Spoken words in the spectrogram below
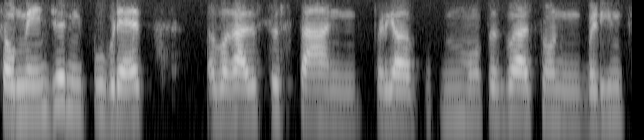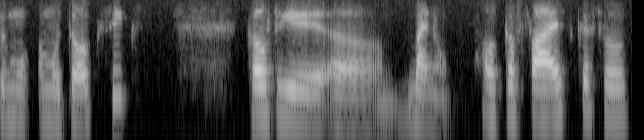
se'l mengen i pobrets a vegades s'estan, perquè moltes vegades són verins hemotòxics, que els, eh, bueno, el que fa és que se'ls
